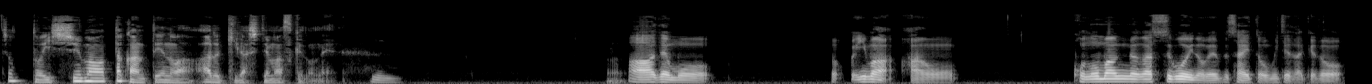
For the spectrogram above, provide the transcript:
ちょっと一周回った感っていうのはある気がしてますけどね。ーうん。あー、でも、今、あの、この漫画がすごいのウェブサイトを見てたけど、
